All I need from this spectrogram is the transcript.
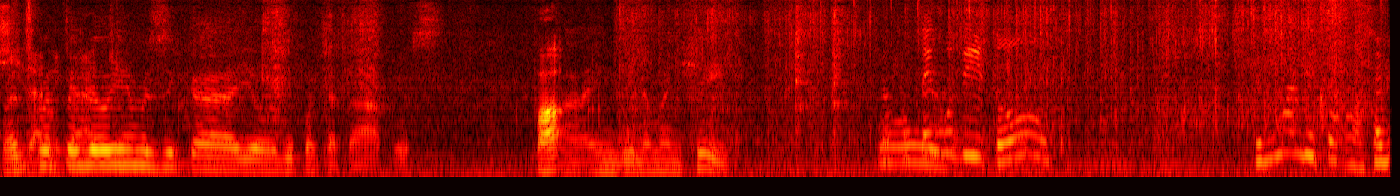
Pag bisita ni Kache. patuloy mo si Kayoli pagkatapos. Po, Ah, hindi naman siya eh. Naputay mo dito. Sabi mo dito ka. Sabi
